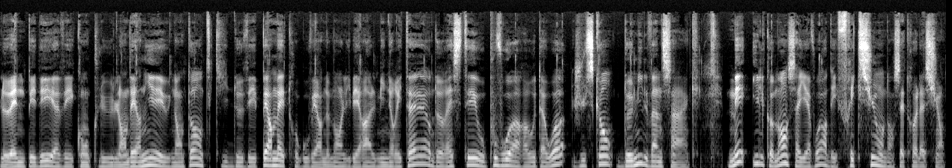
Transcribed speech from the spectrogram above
Le NPD avait conclu l'an dernier une entente qui devait permettre au gouvernement libéral minoritaire de rester au pouvoir à Ottawa jusqu'en 2025. Mais il commence à y avoir des frictions dans cette relation.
